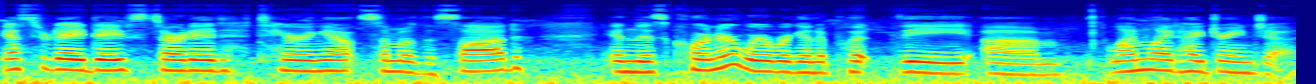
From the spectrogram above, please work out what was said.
Yesterday, Dave started tearing out some of the sod in this corner where we're gonna put the um, limelight hydrangea.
